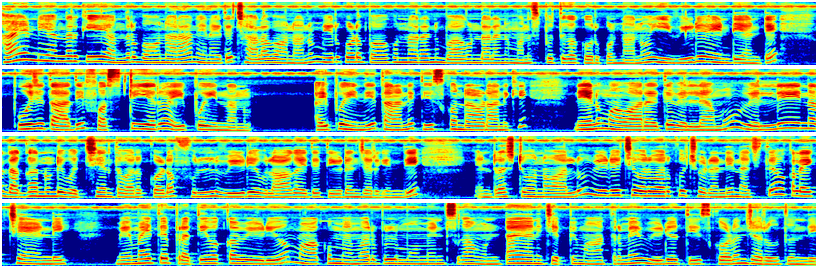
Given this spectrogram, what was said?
Hi అండి అందరికీ. అందరూ బాగున్నారా? నేనైతే చాలా బాగున్నాను. మీరు కూడా బాగున్నారని బాగుండాలని మనస్ఫూర్తిగా కోరుకుంటున్నాను. ఈ వీడియో ఏంటి అంటే పూజిత అది ఫస్ట్ ఇయర్ అయిపోయిందను అయిపోయింది. తనని తీసుకొని రావడానికి నేను మా వారైతే వెళ్ళాము. వెళ్ళిన దగ్గర నుండి వచ్చేంత వరకు కూడా ఫుల్ వీడియో వ్లాగ్ అయితే తీయడం జరిగింది. ఇంట్రెస్ట్ ఉన్న వాళ్ళు వీడియో చివరి వరకు చూడండి. నచ్చితే ఒక లైక్ చేయండి. మేమైతే ప్రతి ఒక్క వీడియో మాకు మెమరబుల్ మూమెంట్స్గా ఉంటాయని చెప్పి మాత్రమే వీడియో తీసుకోవడం జరుగుతుంది.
